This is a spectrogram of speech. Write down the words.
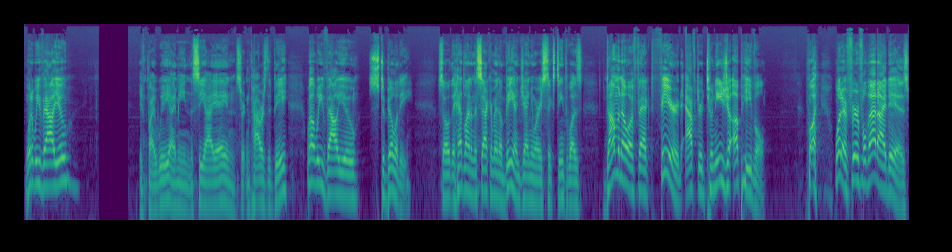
what do we value? If by we I mean the CIA and certain powers that be, well, we value stability. So the headline in the Sacramento Bee on January 16th was Domino Effect Feared After Tunisia Upheaval. What, what a fearful that idea is,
